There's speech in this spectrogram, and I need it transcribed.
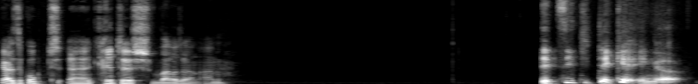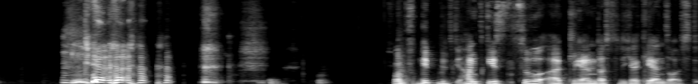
Ja, sie guckt äh, kritisch Valadan an. Jetzt zieht die Decke enger. Und gibt mit Handgesten zu erklären, dass du dich erklären sollst.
